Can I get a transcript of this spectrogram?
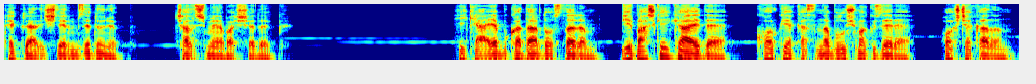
tekrar işlerimize dönüp çalışmaya başladık. Hikaye bu kadar dostlarım. Bir başka hikayede korku yakasında buluşmak üzere. Hoşçakalın.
